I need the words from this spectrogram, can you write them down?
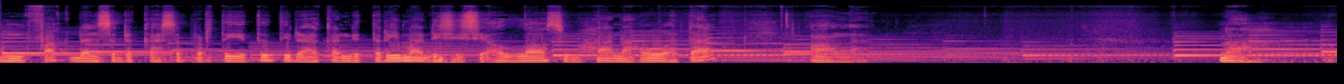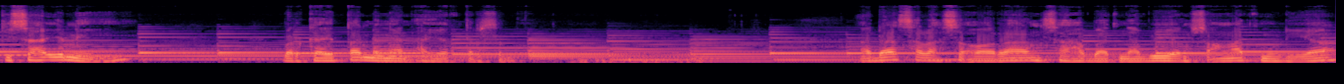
infak dan sedekah seperti itu tidak akan diterima di sisi Allah Subhanahu wa taala. Nah, kisah ini berkaitan dengan ayat tersebut. Ada salah seorang sahabat Nabi yang sangat mulia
